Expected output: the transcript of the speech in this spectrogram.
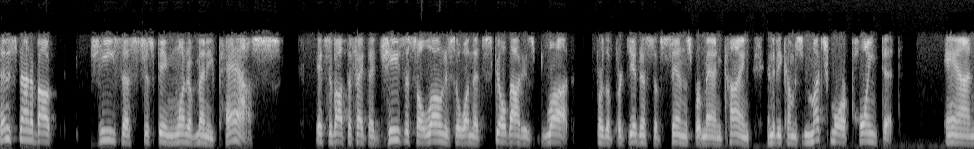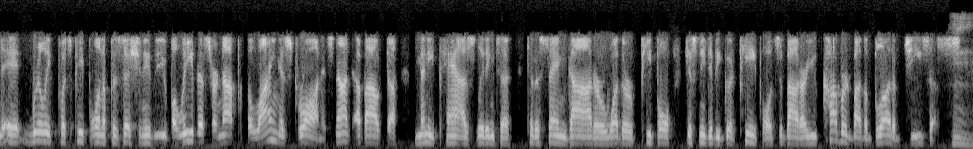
then it's not about Jesus just being one of many paths. It's about the fact that Jesus alone is the one that spilled out his blood for the forgiveness of sins for mankind, and it becomes much more pointed. And it really puts people in a position either you believe this or not, but the line is drawn. It's not about uh, many paths leading to, to the same God or whether people just need to be good people. It's about are you covered by the blood of Jesus? Hmm.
